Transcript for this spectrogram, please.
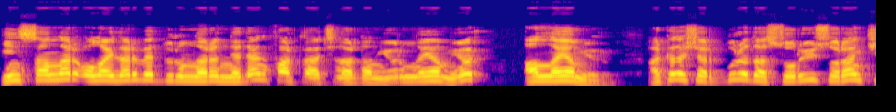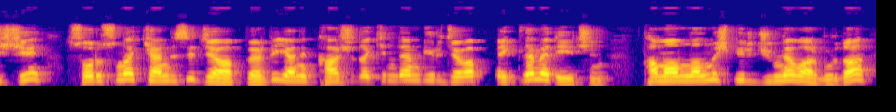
İnsanlar olayları ve durumları neden farklı açılardan yorumlayamıyor? Anlayamıyorum. Arkadaşlar burada soruyu soran kişi sorusuna kendisi cevap verdi. Yani karşıdakinden bir cevap beklemediği için tamamlanmış bir cümle var burada.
